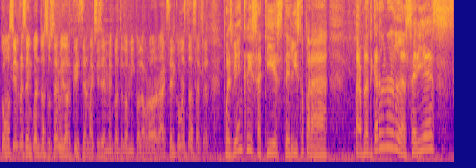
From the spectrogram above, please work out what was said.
Como siempre se encuentra su servidor Cristian Maxis y me encuentro con mi colaborador Axel. ¿Cómo estás Axel? Pues bien Chris, aquí este, listo para, para platicar de una de las series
